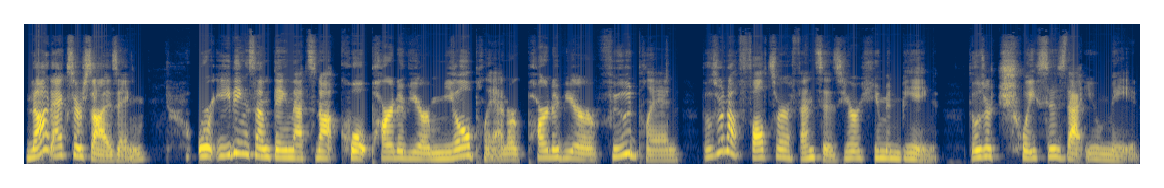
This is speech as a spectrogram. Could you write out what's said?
not exercising or eating something that's not, quote, part of your meal plan or part of your food plan. Those are not faults or offenses. You're a human being. Those are choices that you made.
